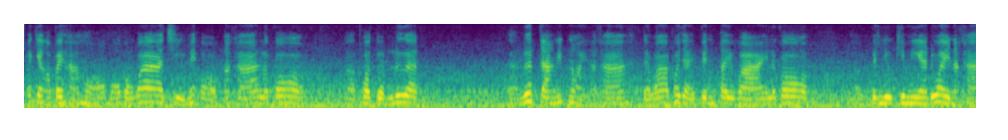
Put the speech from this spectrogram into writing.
แม่เกียงเอาไปหาหมอหมอบอกว่าฉี่ไม่ออกนะคะ แล้วก็พอตรวจเลือดเลือดจางนิดหน่อยนะคะ แต่ว่าพ่อใหญ่เป็นไตวายแล้วก็เป็นลิวคีเมียด้วยนะคะ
